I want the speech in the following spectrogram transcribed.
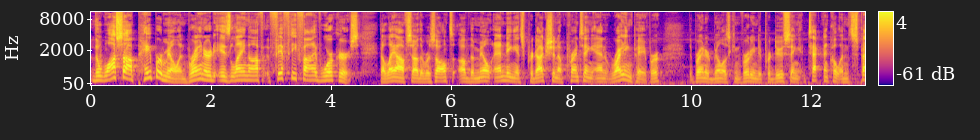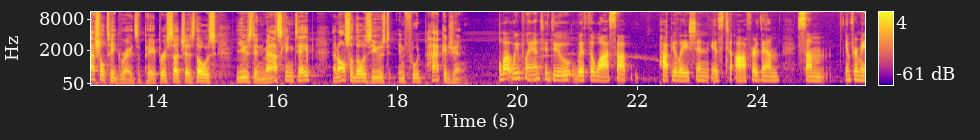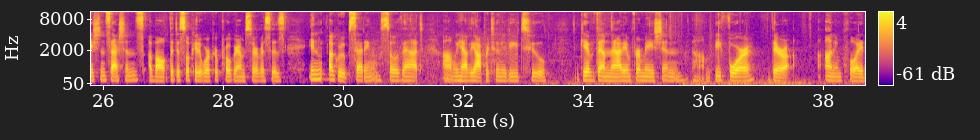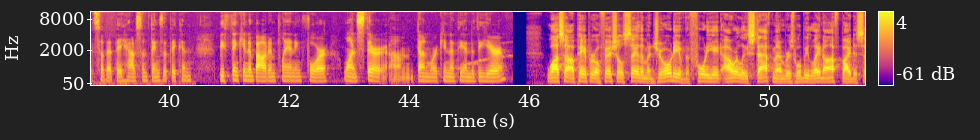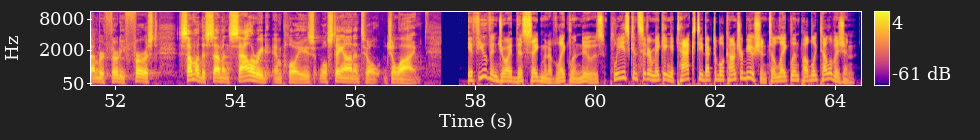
The Wausau Paper Mill in Brainerd is laying off 55 workers. The layoffs are the result of the mill ending its production of printing and writing paper. The Brainerd Mill is converting to producing technical and specialty grades of paper, such as those used in masking tape and also those used in food packaging. What we plan to do with the Wausau population is to offer them some information sessions about the dislocated worker program services in a group setting so that um, we have the opportunity to give them that information um, before they're unemployed so that they have some things that they can be thinking about and planning for once they're um, done working at the end of the year. Wausau paper officials say the majority of the 48 hourly staff members will be laid off by December 31st. Some of the seven salaried employees will stay on until July. If you've enjoyed this segment of Lakeland News, please consider making a tax-deductible contribution to Lakeland Public Television.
